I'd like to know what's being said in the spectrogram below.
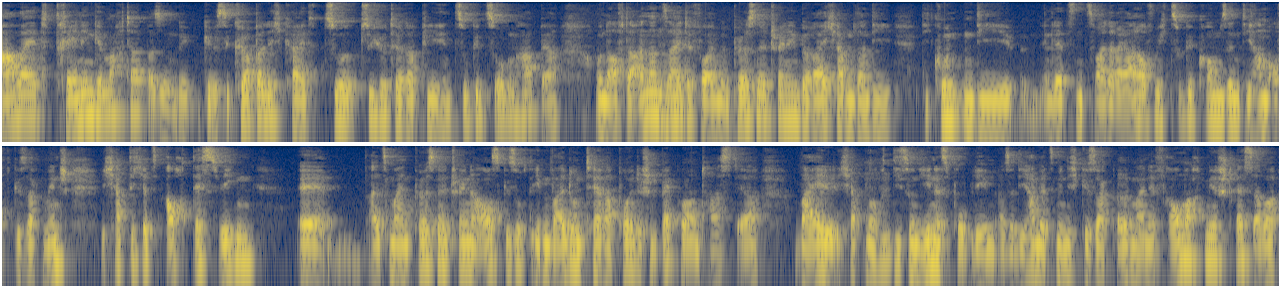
Arbeit, Training gemacht habe, also eine gewisse Körperlichkeit zur Psychotherapie hinzugezogen habe. Ja. Und auf der anderen mhm. Seite, vor allem im Personal Training Bereich, haben dann die, die Kunden, die in den letzten zwei, drei Jahren auf mich zugekommen sind, die haben oft gesagt, Mensch, ich habe dich jetzt auch deswegen äh, als meinen Personal Trainer ausgesucht, eben weil du einen therapeutischen Background hast, ja, weil ich habe noch mhm. dies und jenes Problem. Also die haben jetzt mir nicht gesagt, oh, meine Frau macht mir Stress, aber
